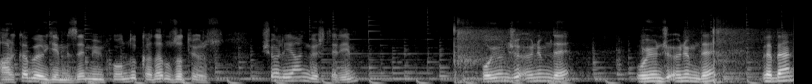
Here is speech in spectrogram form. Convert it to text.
arka bölgemize mümkün olduğu kadar uzatıyoruz. Şöyle yan göstereyim. Oyuncu önümde, oyuncu önümde ve ben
